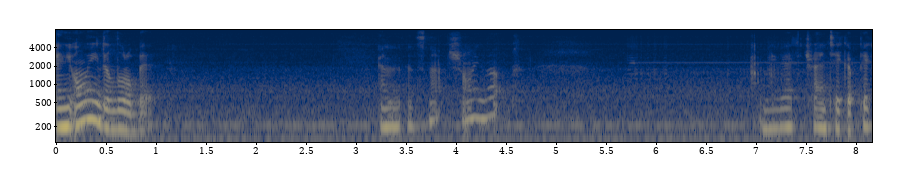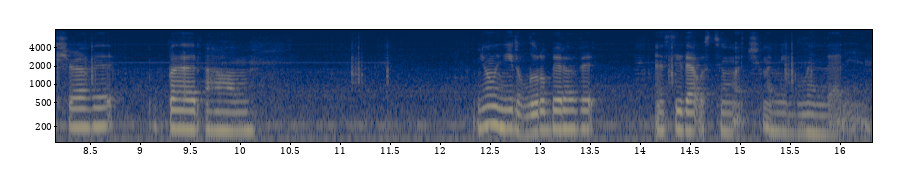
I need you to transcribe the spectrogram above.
And you only need a little bit. And it's not showing up. Maybe I could try and take a picture of it but um, you only need a little bit of it and see that was too much let me blend that in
